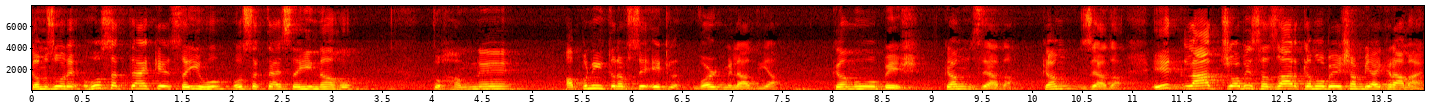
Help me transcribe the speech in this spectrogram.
کمزور ہے۔ ہو سکتا ہے کہ صحیح ہو ہو سکتا ہے صحیح نہ ہو۔ تو ہم نے اپنی طرف سے ایک ورڈ ملا دیا، کم و بیش، کم زیادہ کم زیادہ۔ ایک لاکھ چوبیس ہزار کم و بیش انبیاء اکرام آئے۔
